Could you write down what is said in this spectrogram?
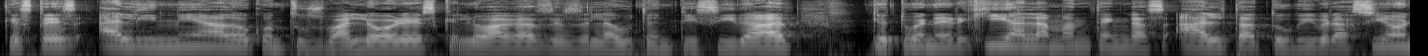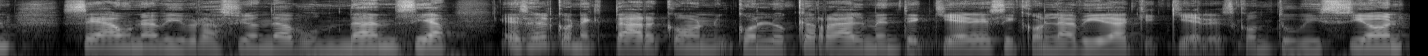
que estés alineado con tus valores, que lo hagas desde la autenticidad, que tu energía la mantengas alta, tu vibración sea una vibración de abundancia. Es el conectar con, con lo que realmente quieres y con la vida que quieres, con tu visión,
